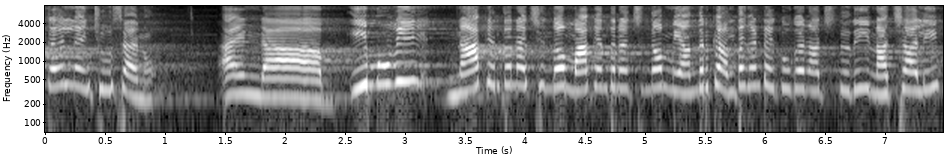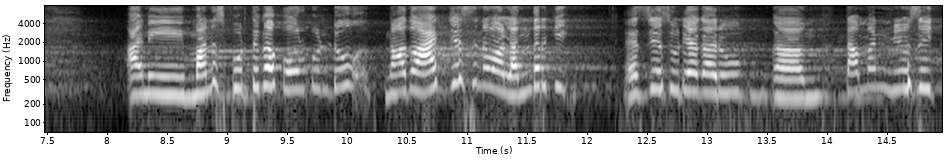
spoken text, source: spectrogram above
స్టైల్ నేను చూశాను. అండ్ uh, ఈ మూవీ నాకెంత నచ్చిందో మాకెంత నచ్చిందో మీ అందరికీ అంతకంటే ఎక్కువగా నచ్చుతుంది నచ్చాలి అని మనస్ఫూర్తిగా కోరుకుంటూ నాతో యాక్ట్ చేసిన వాళ్ళందరికీ ఎస్జే సూర్య గారు um, తమన్ మ్యూజిక్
